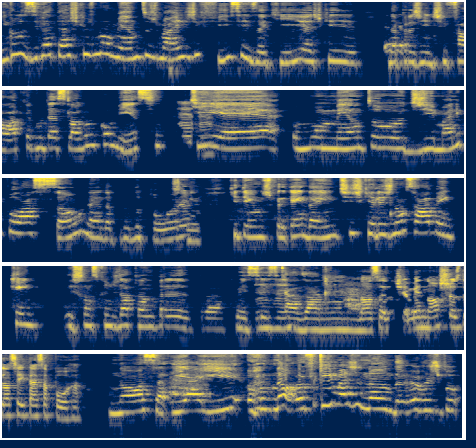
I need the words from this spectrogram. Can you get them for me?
Inclusive, até acho que os momentos mais difíceis aqui, acho que dá pra gente falar, porque acontece logo no começo, uhum. que é o momento de manipulação, né, da produtora, Sim. que tem dos pretendentes que eles não sabem quem estão se candidatando para conhecer uhum. esse casal, né? Nossa, não tinha a menor chance de aceitar essa porra. Nossa, e aí. Não, eu fiquei imaginando, eu tipo,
